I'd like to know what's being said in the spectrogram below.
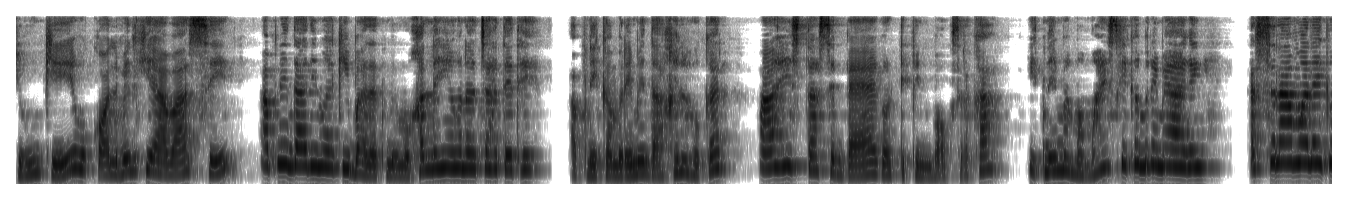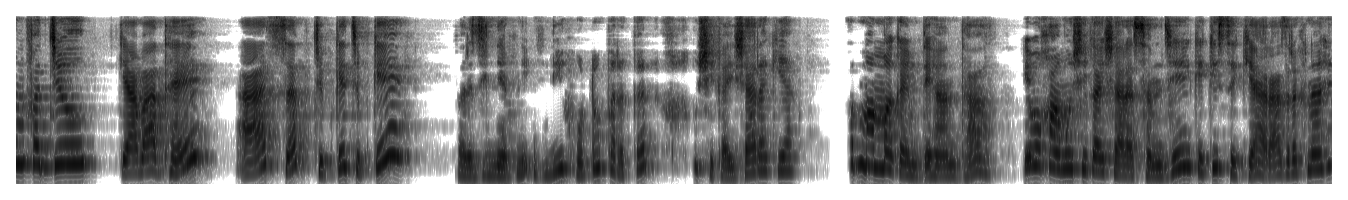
کیونکہ وہ کالبل کی آواز سے اپنی دادی ماں کی عبادت میں مخل نہیں ہونا چاہتے تھے۔ اپنے کمرے میں داخل ہو کر آہستہ سے بیگ اور ٹفن باکس رکھا۔ اتنے میں مما اس کے کمرے میں آ گئی السلام علیکم فجو۔ کیا بات ہے؟ آج سب چپکے چپکے۔ فرزین نے اپنی انگلی ہوٹوں پر رکھ کر خاموشی کا اشارہ کیا۔ اب مما کا امتحان تھا کہ وہ خاموشی کا اشارہ سمجھیں کہ کس سے کیا راز رکھنا ہے۔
